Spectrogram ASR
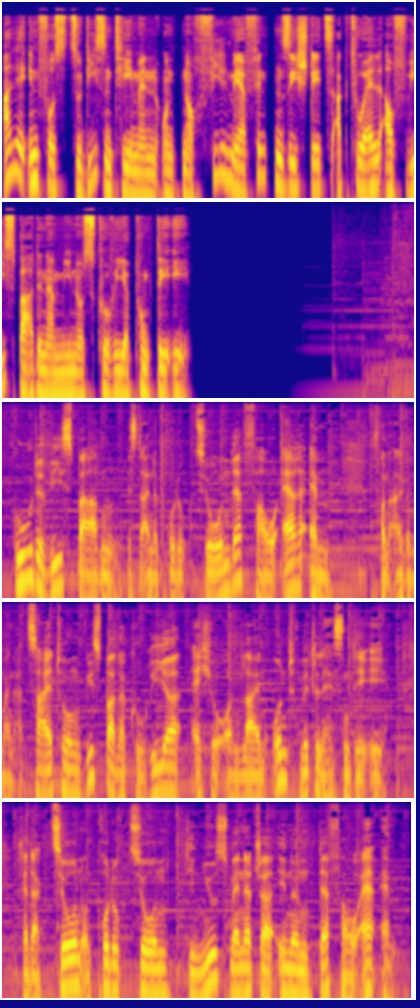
Alle Infos zu diesen Themen und noch viel mehr finden Sie stets aktuell auf wiesbadener-kurier.de. Gude Wiesbaden ist eine Produktion der VRM von Allgemeiner Zeitung, Wiesbadener Kurier, Echo Online und Mittelhessen.de. Redaktion und Produktion die NewsmanagerInnen der VRM.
